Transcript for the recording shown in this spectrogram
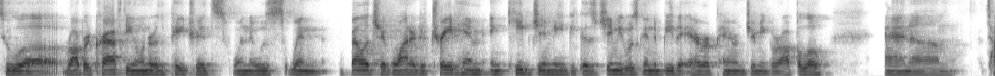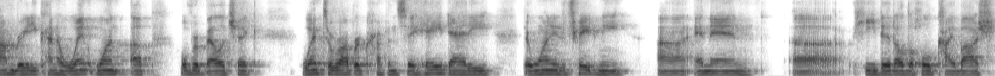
to uh, Robert Kraft, the owner of the Patriots, when it was when Belichick wanted to trade him and keep Jimmy because Jimmy was going to be the heir apparent, Jimmy Garoppolo, and um, Tom Brady kind of went one up over Belichick, went to Robert Kraft and say, "Hey, Daddy, they're wanting to trade me," uh, and then uh, he did all the whole kibosh.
